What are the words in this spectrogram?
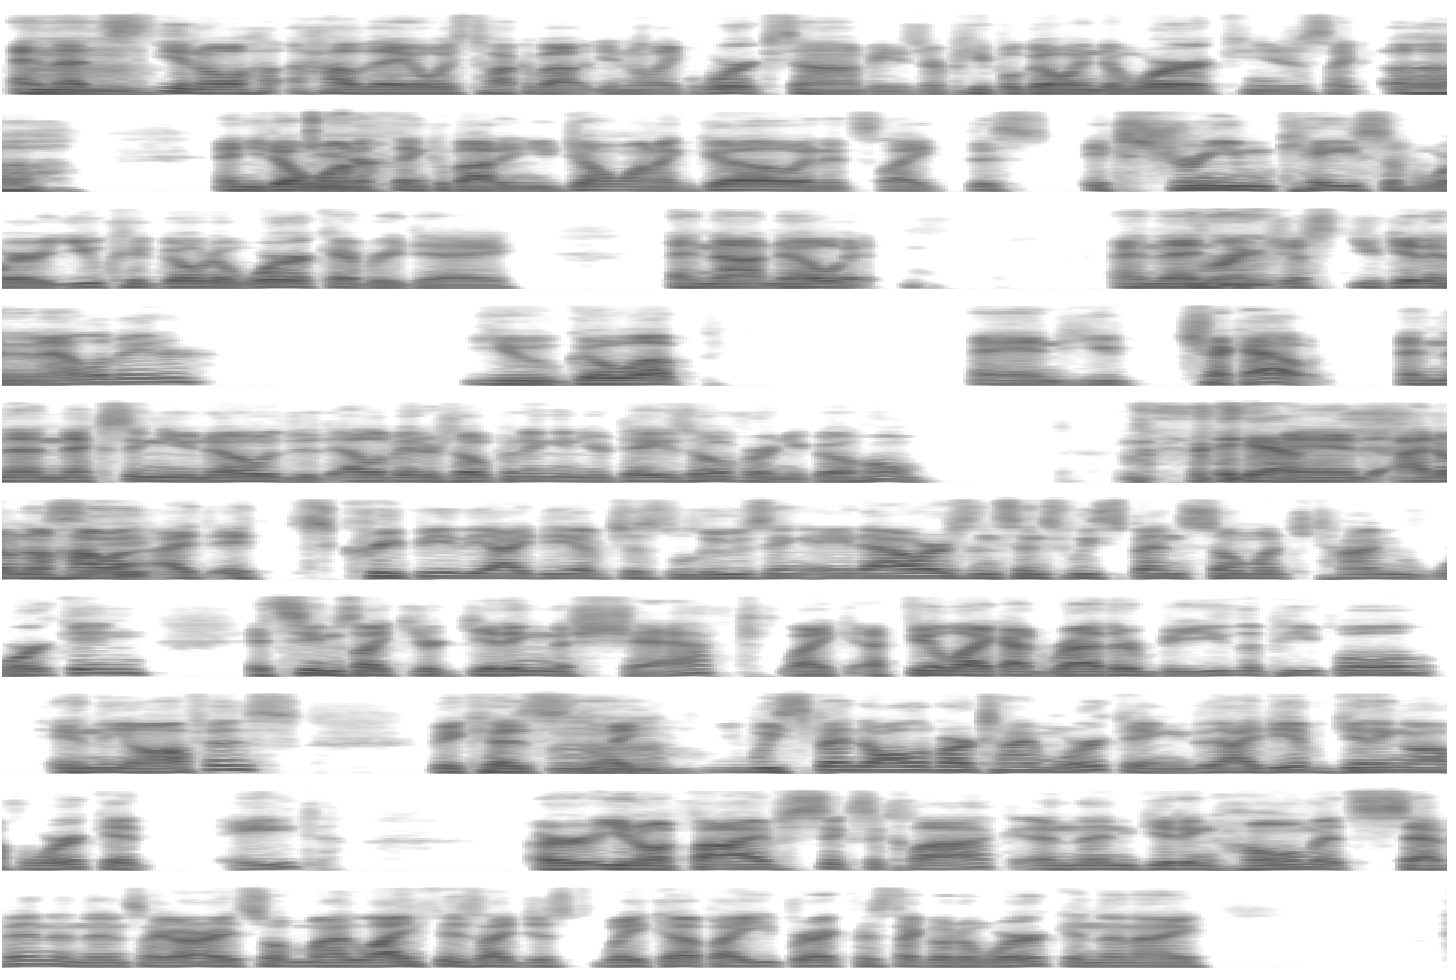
and that's Mhm. you know how they always talk about you know like work zombies or people go into work and you're just like ugh and you don't want to Yeah. think about it and you don't want to go and it's like this extreme case of where you could go to work every day and not know it and then you just you get in an elevator you go up and you check out. And then next thing you know the elevator's opening and your day's over and you go home. Yeah. and i don't know how I, it's creepy the idea of just losing eight hours. And since we spend so much time working it seems like you're getting the shaft. Like i feel like i'd rather be the people in the office because like Mm-hmm. we spend all of our time working. The idea of getting off work at eight or you know at five six o'clock and then getting home at seven. And then it's like all right so my life is i just wake up i eat breakfast i go to work and then i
